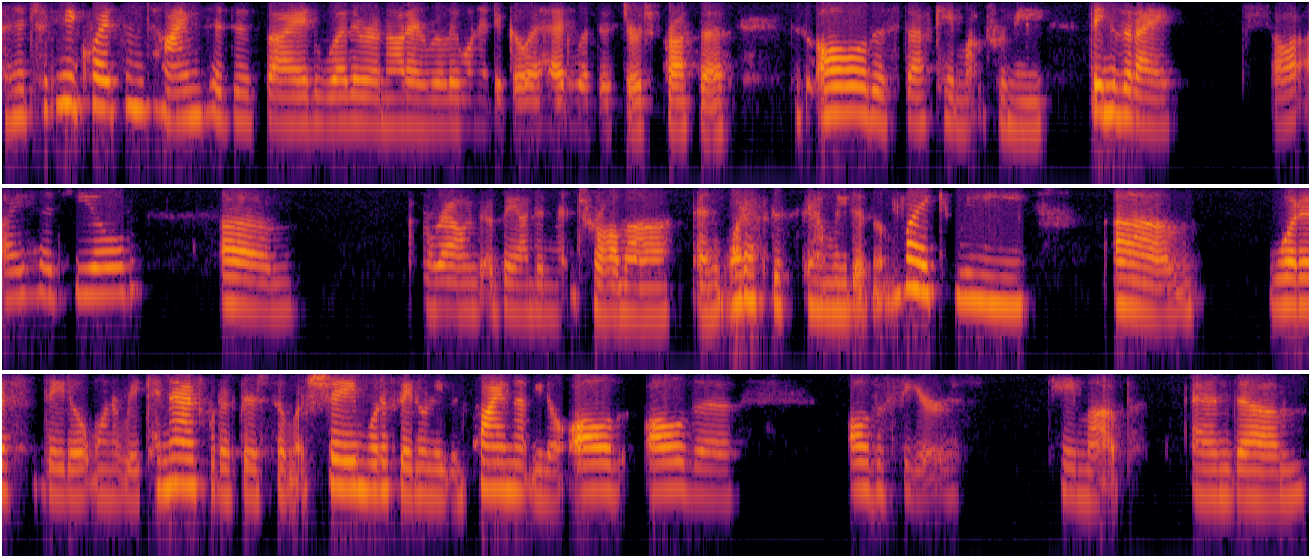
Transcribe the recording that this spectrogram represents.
and it took me quite some time to decide whether or not I really wanted to go ahead with the search process because all this stuff came up for me, things that I thought I had healed um, around abandonment trauma and what if this family doesn't like me? Um, what if they don't want to reconnect? What if there's so much shame? What if they don't even find them? You know, all all the all the fears came up, and um,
